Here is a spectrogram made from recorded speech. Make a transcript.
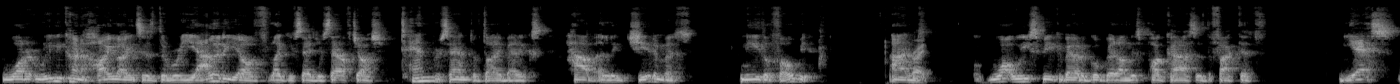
what it really kind of highlights is the reality of, like you said yourself, Josh, 10% of diabetics have a legitimate needle phobia. And right. what we speak about a good bit on this podcast is the fact that yes,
